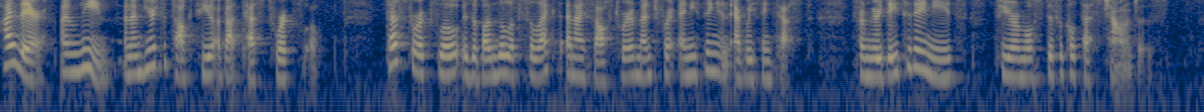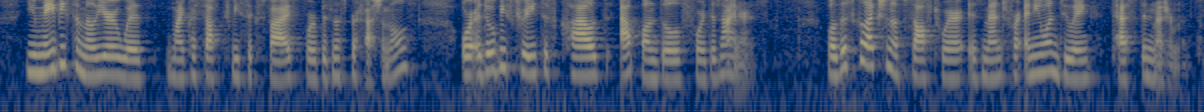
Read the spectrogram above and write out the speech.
Hi there, I'm Lean, and I'm here to talk to you about Test Workflow. Test Workflow is a bundle of select NI software meant for anything and everything test, from your day-to-day -day needs to your most difficult test challenges. You may be familiar with Microsoft 365 for business professionals or Adobe's Creative Cloud app bundle for designers. Well, this collection of software is meant for anyone doing test and measurement.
